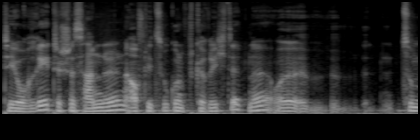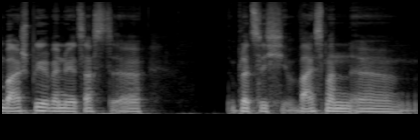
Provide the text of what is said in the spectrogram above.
theoretisches Handeln auf die Zukunft gerichtet. Ne? Äh, Zum Beispiel, wenn du jetzt sagst, äh, plötzlich weiß man, äh,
